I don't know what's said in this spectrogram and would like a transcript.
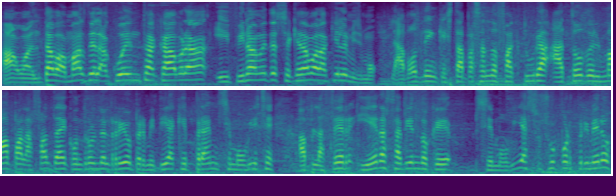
aguantaba más de la cuenta Cabra y finalmente se quedaba aquí el mismo. La botlane que está pasando factura a todo el mapa, la falta de control del río permitía que Prime se moviese a placer y era sabiendo que se movía su support primero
